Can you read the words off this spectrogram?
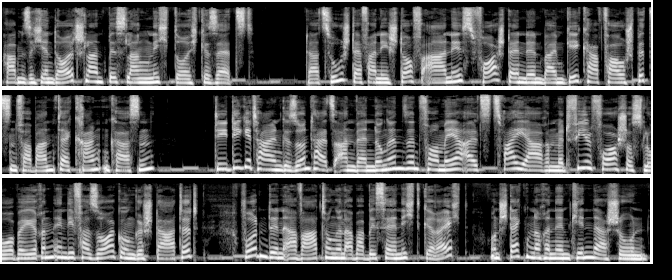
haben sich in Deutschland bislang nicht durchgesetzt. Dazu Stefanie Stoff-Anis, Vorständin beim GKV Spitzenverband der Krankenkassen. Die digitalen Gesundheitsanwendungen sind vor mehr als zwei Jahren mit viel Vorschusslorbeeren in die Versorgung gestartet, wurden den Erwartungen aber bisher nicht gerecht und stecken noch in den Kinderschuhen.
